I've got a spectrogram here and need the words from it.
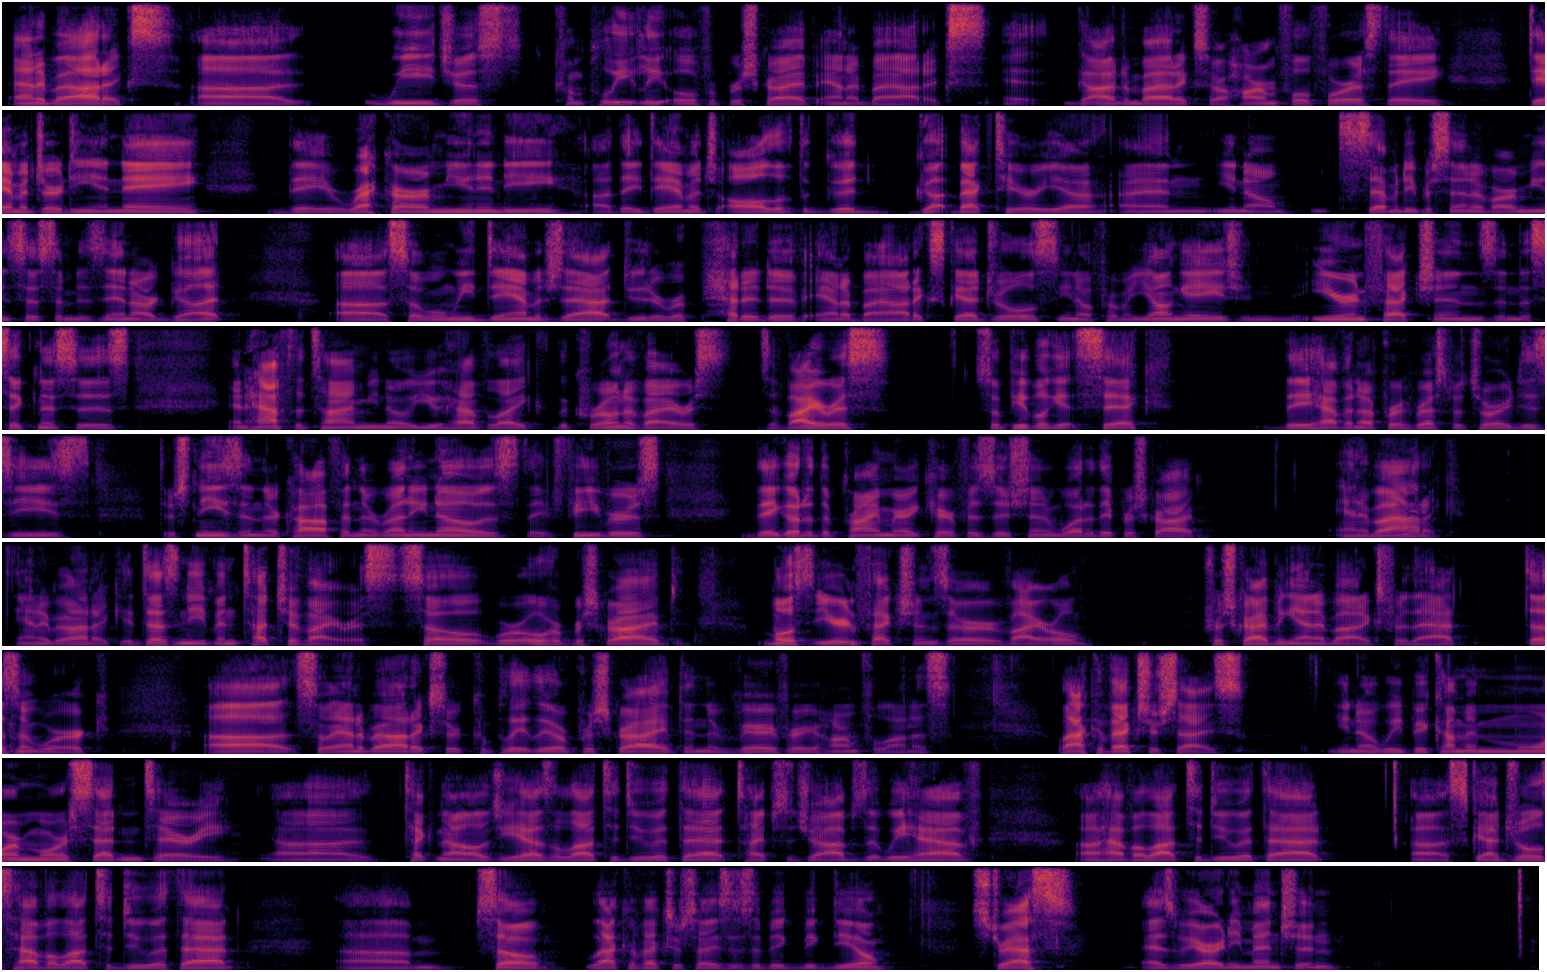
Antibiotics, uh, we just completely overprescribe antibiotics. Eh, antibiotics are harmful for us. They damage our DNA. They wreck our immunity. Uh, they damage all of the good gut bacteria. And, you know, 70% of our immune system is in our gut. Uh, so when we damage that due to repetitive antibiotic schedules, you know, from a young age and ear infections and the sicknesses, and half the time, you know, you have like the coronavirus, it's a virus. So people get sick. They have an upper respiratory disease they're sneezing, they're coughing, they're runny nose, they have fevers. They go to the primary care physician. What do they prescribe? Antibiotic. Antibiotic. It doesn't even touch a virus. So we're overprescribed. Most ear infections are viral. Prescribing antibiotics for that doesn't work. Uh, so antibiotics are completely overprescribed and they're very, very harmful on us. Lack of exercise. You know, we're becoming more and more sedentary. Uh, technology has a lot to do with that. Types of jobs that we have uh, have a lot to do with that. Uh, schedules have a lot to do with that. Um, so, lack of exercise is a big, big deal. Stress, as we already mentioned,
